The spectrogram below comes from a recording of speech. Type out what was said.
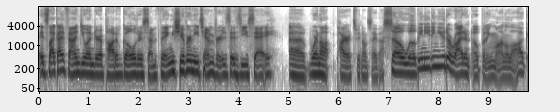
It's like I found you under a pot of gold or something. Shiver me timbers, as you say. Uh, we're not pirates. We don't say that. So we'll be needing you to write an opening monologue.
